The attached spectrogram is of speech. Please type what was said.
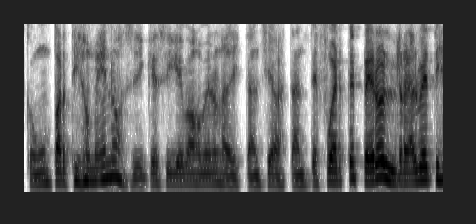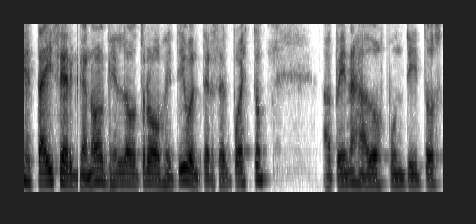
con un partido menos, así que sigue más o menos la distancia bastante fuerte, pero el Real Betis está ahí cerca, ¿no? Que es el otro objetivo, el tercer puesto apenas a dos puntitos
